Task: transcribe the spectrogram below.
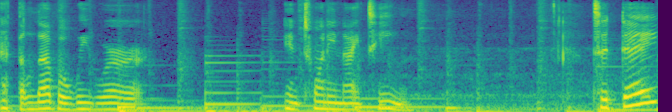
at the level we were in 2019. Today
